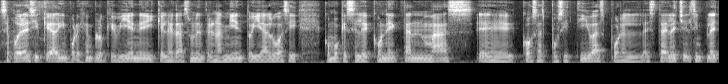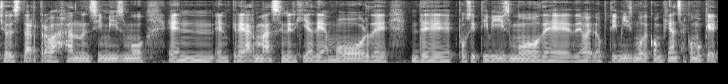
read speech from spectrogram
se podría decir que alguien, por ejemplo, que viene y que le das un entrenamiento y algo así, como que se le conectan más eh, cosas positivas por el, el, hecho, el simple hecho de estar trabajando en sí mismo, en, en crear más energía de amor, de, positivismo, de, optimismo, de confianza, como que,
